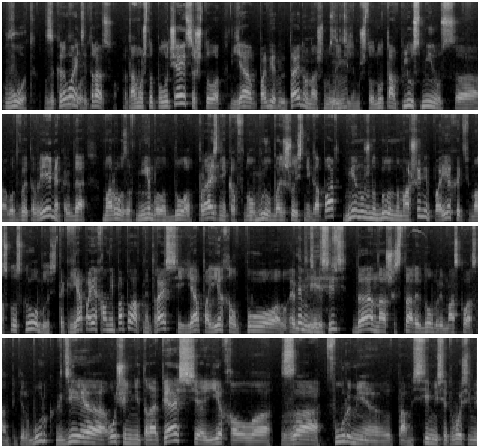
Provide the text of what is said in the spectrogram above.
Вот. Закрывайте вот. трассу. Потому что получается, что я поведаю угу. тайну нашим зрителям, угу. что ну там плюс-минус э, вот в это время, когда морозов не было до праздников, но был большой снегопад, мне нужно было на машине поехать в Московскую область. Так я поехал не по платной трассе, я поехал по М10, М10. да, нашей старый добрый Москва-Санкт-Петербург, где очень не торопясь ехал за фурами там 70-80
